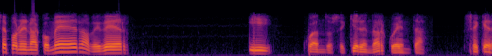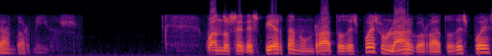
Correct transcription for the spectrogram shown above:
Se ponen a comer, a beber y cuando se quieren dar cuenta, se quedan dormidos. Cuando se despiertan un rato después, un largo rato después,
